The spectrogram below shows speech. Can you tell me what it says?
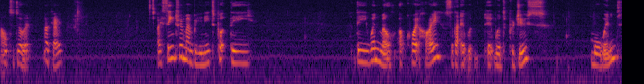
how to do it? Okay. I seem to remember you need to put the the windmill up quite high so that it would it would produce more wind.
